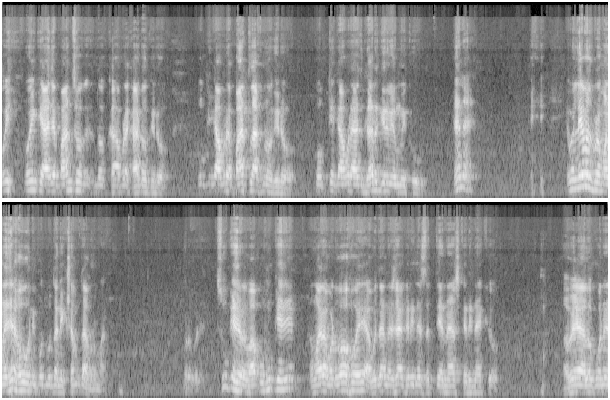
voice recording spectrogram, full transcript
કોઈ કોઈ કે આજે પાંચસો આપણે ખાડો કર્યો, કોઈ કે આપણે પાંચ લાખનો કર્યો કોઈક કે આપણે આજ ઘર ગીરવે મૂક્યું, હે ને? એમાં લેવલ પ્રમાણે છે, હોવની પોતપોતાની ક્ષમતા પ્રમાણે. બરોબર શું કે છે બાપુ, શું કહે છે? અમારા વડવાઓએ આ બધા નશા કરીને સત્યાનાશ કરી નાખ્યો. હવે આ લોકોને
